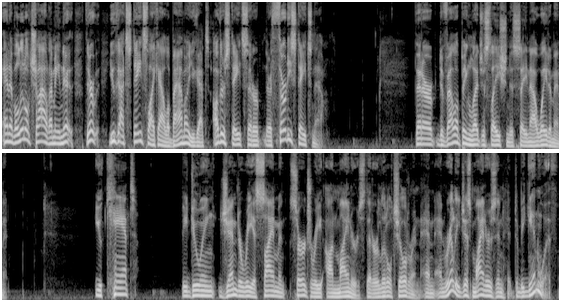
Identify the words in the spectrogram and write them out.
And if a little child, I mean, there, there, you got states like Alabama, you got other states that are there are 30 states now that are developing legislation to say, now, wait a minute. You can't be doing gender reassignment surgery on minors that are little children and, and really just minors in, to begin with.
